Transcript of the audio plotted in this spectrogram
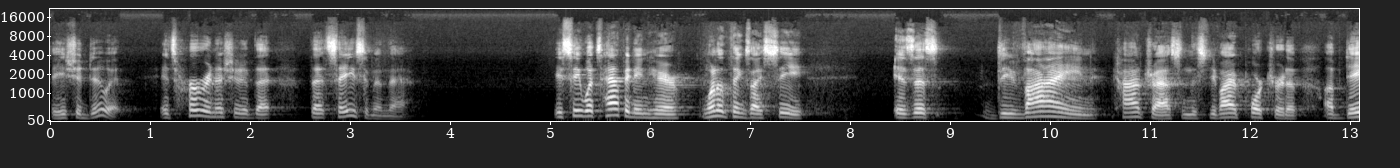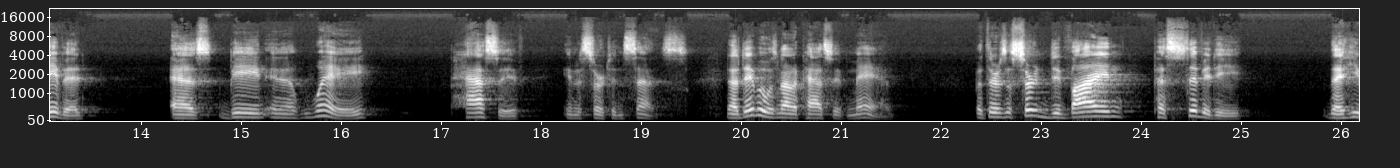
that he should do it. It's her initiative that, that saves him in that. You see, what's happening here, one of the things I see is this divine contrast and this divine portrait of, of David as being, in a way, passive in a certain sense. Now, David was not a passive man, but there's a certain divine passivity that he.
